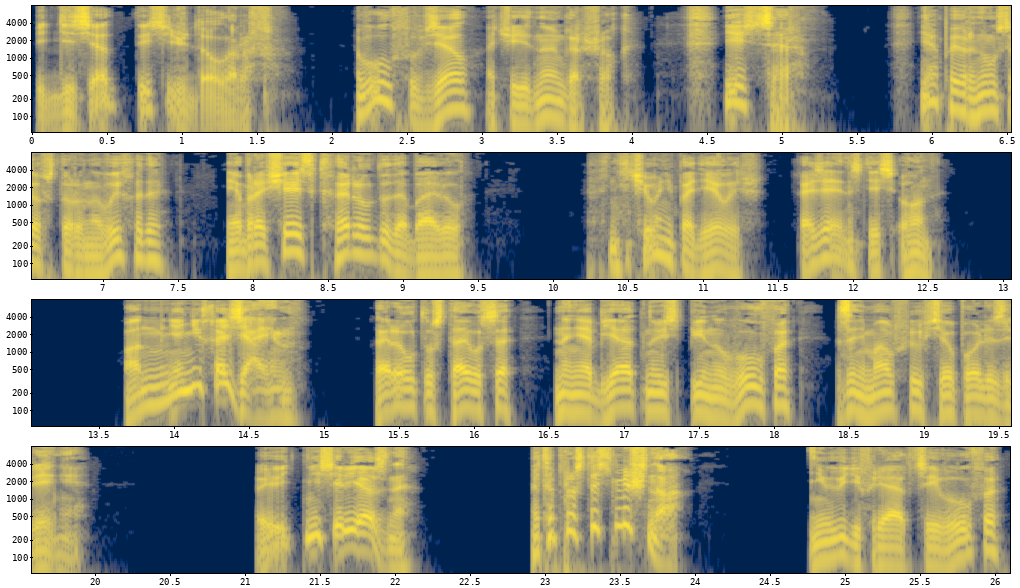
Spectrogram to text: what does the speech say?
Пятьдесят тысяч долларов». Вулф взял очередной горшок. «Есть, сэр». Я повернулся в сторону выхода и, обращаясь к Хэролду, добавил. «Ничего не поделаешь. Хозяин здесь он». «Он мне не хозяин», Хэролд уставился на необъятную спину Вулфа, занимавшую все поле зрения. «Вы ведь несерьезно. Это просто смешно». Не увидев реакции Вулфа,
